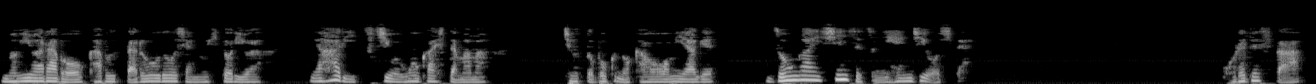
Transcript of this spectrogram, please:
麦わら帽をかぶった労働者の一人は、やはり土を動かしたまま、ちょっと僕の顔を見上げ、存外親切に返事をした。これですか？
